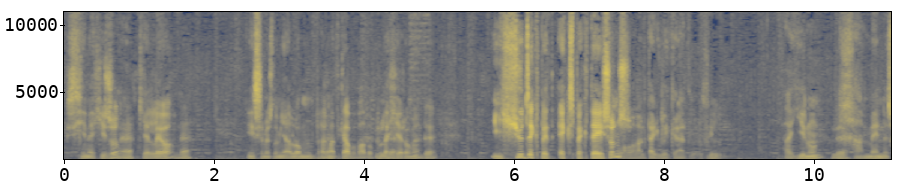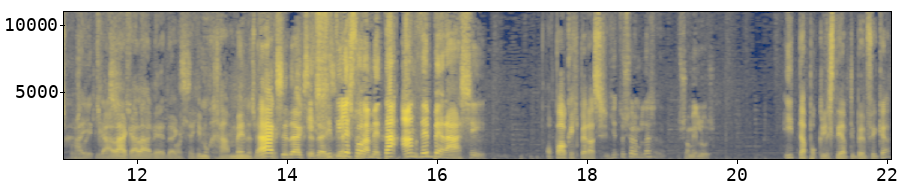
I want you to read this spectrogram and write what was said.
Συνεχίζω Ναι. και λέω, Ναι. είσαι μες στο μυαλό μου, πραγματικά Παπαδόπουλα, Ναι. χαίρομαι. Ναι. Οι huge expe- expectations Ω, τα αγγλικά του. φίλε. Θα γίνουν Ναι. χαμένες προσδοκίες. Καλά, καλά, ναι, Όχι, εντάξει. θα γίνουν χαμένες Εντάξει, προσδοκίες. εντάξει. Εσύ εντάξει, τι λες τώρα μετά, αν δεν περάσει; Ο Πάοκ έχει περάσει. Γιατί τόση ώρα μιλάς στους ομιλούς. Είτε αποκλειστεί από την Πενφύκα,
